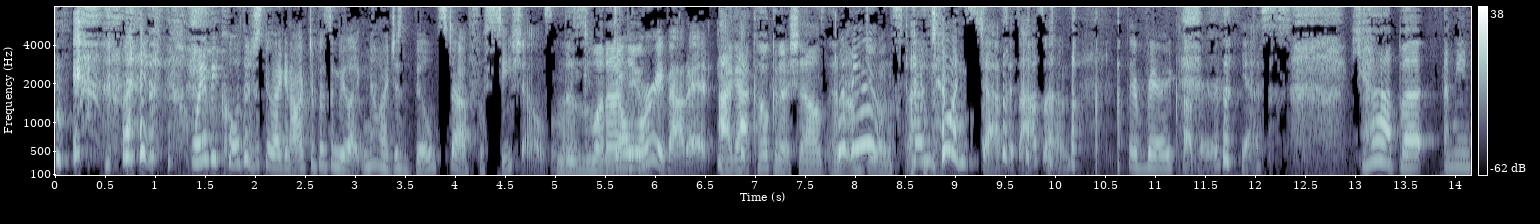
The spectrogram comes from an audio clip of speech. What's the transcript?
like, wouldn't it be cool to just be like an octopus and be like, no, I just build stuff with seashells. And This like, is what I don't do." worry about it. I got coconut shells and I'm doing stuff. I'm doing stuff. It's awesome. They're very clever. Yes. Yeah, but I mean,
